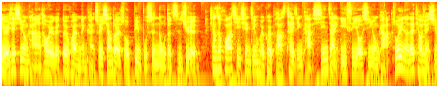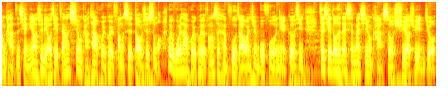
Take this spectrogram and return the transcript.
有一些信用卡呢，它会有个兑换门槛，所以相对来说并不是那么的直觉。像是花旗现金回馈 Plus 钛金卡、新展 ECO 信用卡，所以呢，在挑选信用卡之前，你要去了解这张信用卡它的回馈方式到底是什么，会不会它回馈的方式很复杂，完全不符合你的个性，这些都是在申办信用卡的时候需要去研究。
